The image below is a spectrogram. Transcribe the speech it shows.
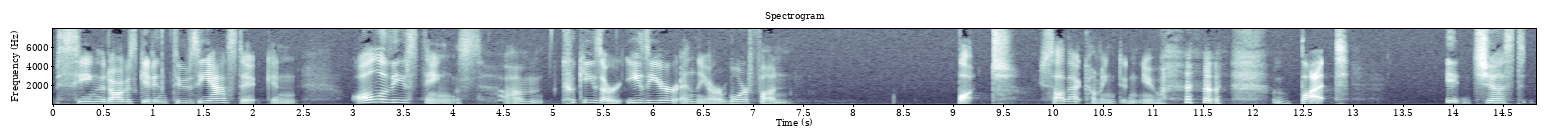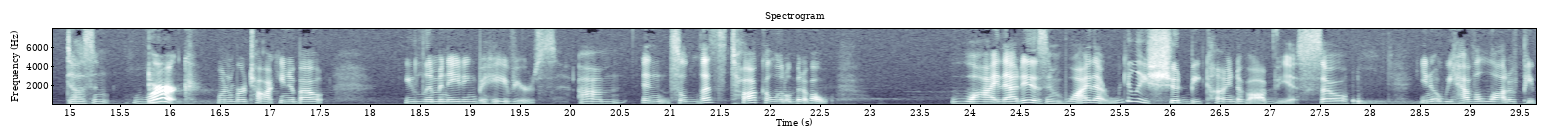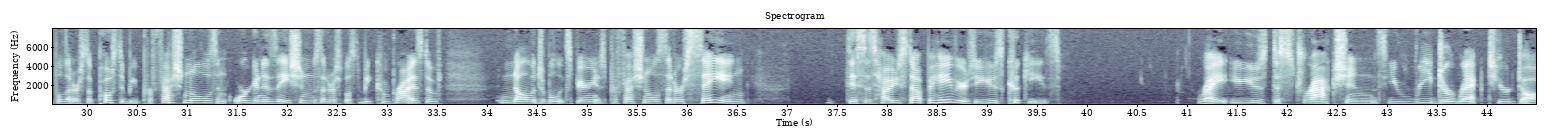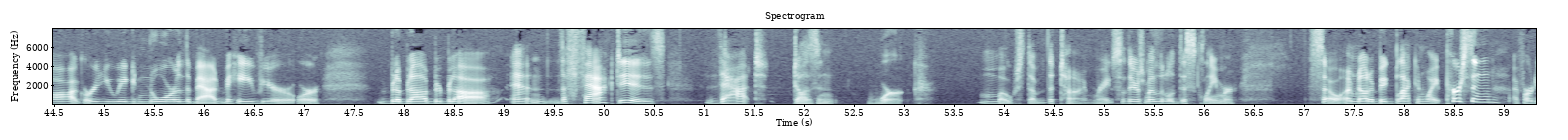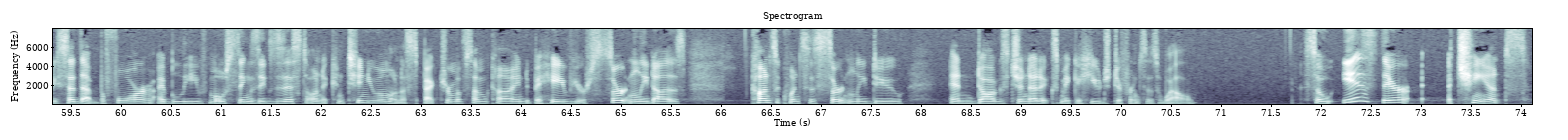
seeing the dogs get enthusiastic and all of these things. Um, cookies are easier and they are more fun. But you saw that coming, didn't you? but it just doesn't work when we're talking about eliminating behaviors. Um, and so let's talk a little bit about why that is and why that really should be kind of obvious. So, you know, we have a lot of people that are supposed to be professionals and organizations that are supposed to be comprised of knowledgeable, experienced professionals that are saying, this is how you stop behaviors. You use cookies, right? You use distractions. You redirect your dog or you ignore the bad behavior or blah, blah, blah, blah. And the fact is, that doesn't work most of the time, right? So there's my little disclaimer. So I'm not a big black and white person. I've already said that before. I believe most things exist on a continuum, on a spectrum of some kind. Behavior certainly does, consequences certainly do, and dogs' genetics make a huge difference as well. So, is there a chance,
